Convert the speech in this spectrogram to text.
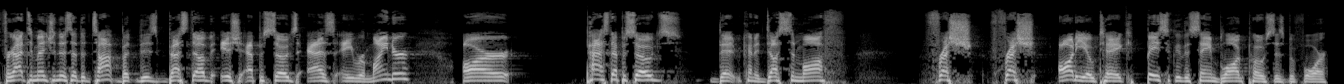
forgot to mention this at the top, but these best of ish episodes, as a reminder, are past episodes that kind of dust them off fresh fresh audio take, basically the same blog post as before.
